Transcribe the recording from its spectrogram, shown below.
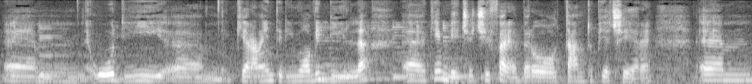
ehm, o di ehm, chiaramente di nuovi deal eh, che invece ci farebbero tanto piacere. Ehm,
